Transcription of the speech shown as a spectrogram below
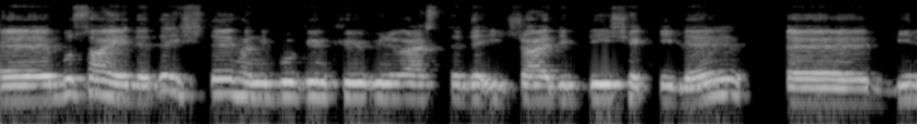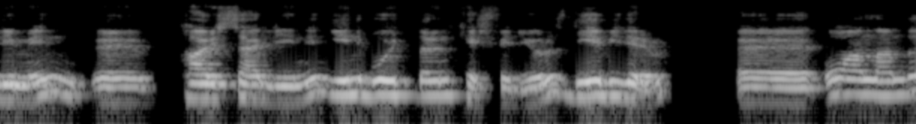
E, bu sayede de işte hani bugünkü üniversitede icra edildiği şekliyle e, bilimin e, tarihselliğinin yeni boyutlarını keşfediyoruz diyebilirim. E, o anlamda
